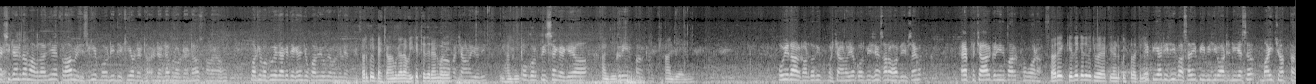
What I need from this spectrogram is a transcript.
ਐਕਸੀਡੈਂਟ ਦਾ ਮਾਮਲਾ ਜੀ ਇਹ ਤਲਾਹ ਮਿਲੀ ਸੀਗੀ ਬੋਡੀ ਦੇਖੀ ਉਹ ਡੈਡਾ ਡੈਡਾ ਬਰੋਡ ਡੈਡਾ ਹਸਪਤਾਲ ਆਇਆ ਉਹ। ਬਾਕੀ ਬੱਗੂ ਜਾ ਕੇ ਦੇਖਦੇ ਜੋ ਕਾਰਵਾਈ ਹੋਊਗੀ ਅਮਲ ਚ ਲਿਆਂਦੀ ਸਰ ਕੋਈ ਪਹਿਚਾਣ ਵਗੈਰਾ ਹੋਈ ਕਿੱਥੇ ਦੇ ਰਹਿਣ ਵਾਲੇ? ਪਛਾਣ ਹੋਈ ਉਹਦੀ। ਹਾਂਜੀ। ਉਹ ਗੁਰਪ੍ਰੀਤ ਸਿੰਘ ਹੈਗੇ ਆ ਹਾਂਜੀ। ਗ੍ਰੀਨ ਪਾਰਕ ਦੇ। ਹਾਂਜੀ ਹਾਂਜੀ। ਉਹ ਵੀ ਆਧਾਰ ਕਾਰਡ ਤੋਂ ਉਹਦੀ ਪਛਾਣ ਹੋਈ ਆ ਗੁਰਪ੍ਰੀਤ ਸਿੰਘ ਸਾਨੂੰ Hardeep Singh F4 green park Phagwara. Sir ਇਹ ਕਿਹਦੇ ਕਿਹਦੇ ਵਿੱਚ ਹੋਇਆ ਐਕਸੀਡੈਂਟ ਕੁਝ ਪਤਾ ਇਹ ਚੱਲਿਆ ਪੀਆਰਟੀਸੀ ਬੱਸ ਆ ਜੀ PB08DS 2274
